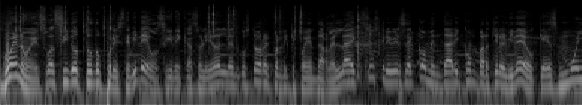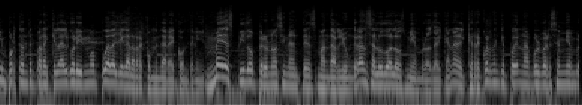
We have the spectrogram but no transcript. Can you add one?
Bueno, eso ha sido todo por este video. Si de casualidad les gustó, recuerden que pueden darle like, suscribirse, comentar y compartir el video, que es muy importante para que el algoritmo pueda llegar a recomendar el contenido. Me despido, pero no sin antes mandarle un gran saludo a los miembros del canal, que recuerden que pueden volverse miembros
